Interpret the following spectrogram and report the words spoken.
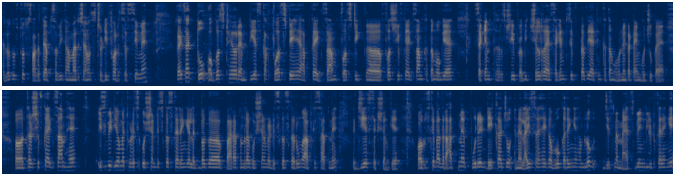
हेलो दोस्तों, स्वागत है आप सभी का हमारे चैनल स्टडी फॉर एसएससी में। गाइस आज दो अगस्त है और एमटीएस का फ़र्स्ट डे है। आपका एग्ज़ाम फ़र्स्ट फ़र्स्ट शिफ्ट का एग्ज़ाम खत्म हो गया है। सेकंड थर्ड शिफ्ट अभी चल रहा है। सेकंड शिफ्ट का भी आई थिंक खत्म होने का टाइम हो चुका है। थर्ड शिफ्ट का एग्ज़ाम है। इस वीडियो में थोड़े से क्वेश्चन डिस्कस करेंगे। लगभग बारह पंद्रह क्वेश्चन मैं डिस्कस करूँगा आपके साथ में जीएस सेक्शन के। और उसके बाद रात में पूरे डे का जो एनालाइज रहेगा वो करेंगे हम लोग, जिसमें मैथ्स भी इंक्लूड करेंगे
